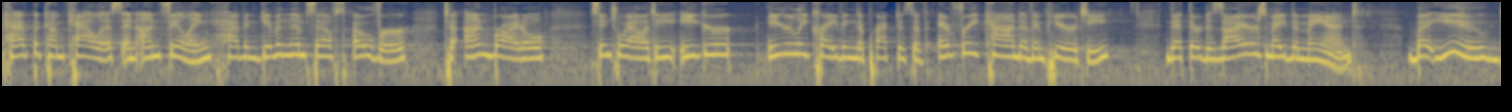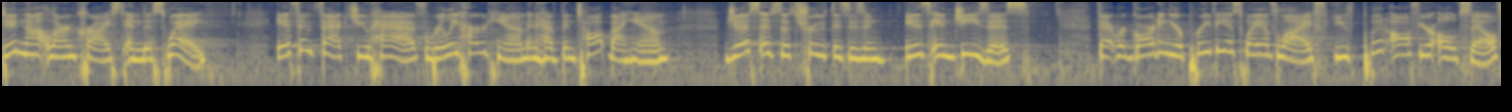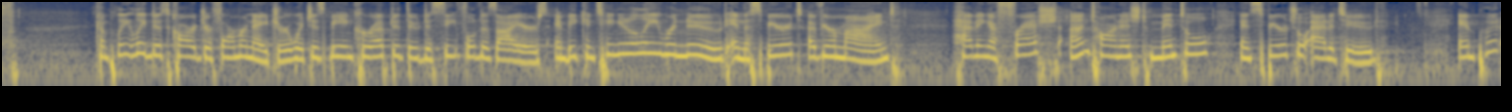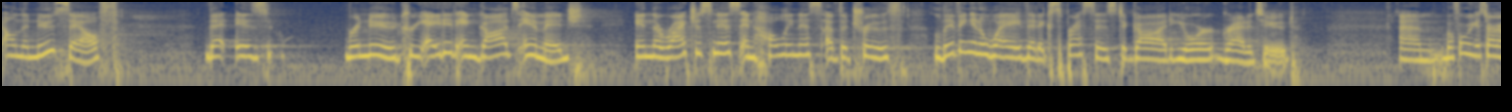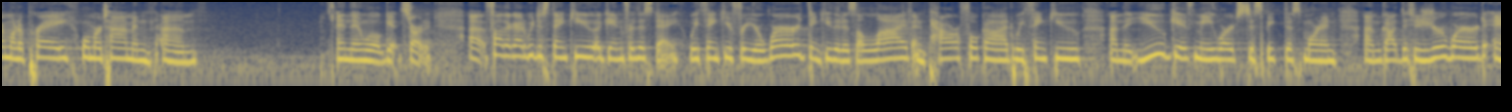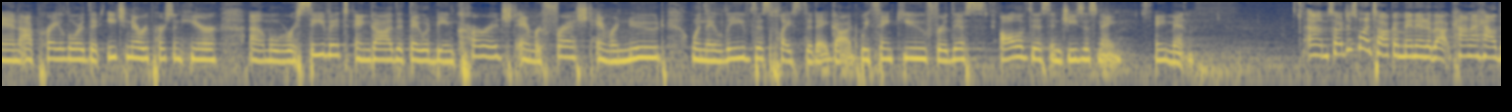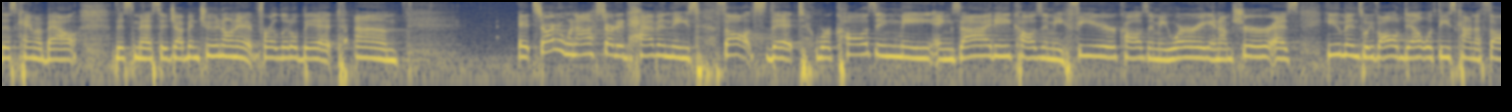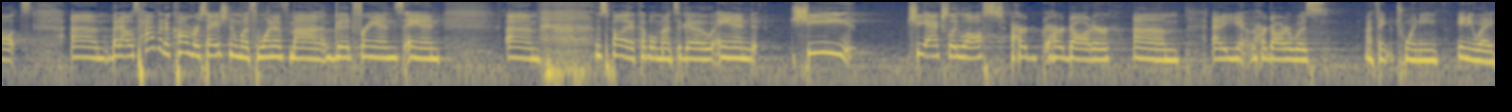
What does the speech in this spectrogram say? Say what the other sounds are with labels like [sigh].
have become callous and unfeeling, having given themselves over to unbridled sensuality, eager, eagerly craving the practice of every kind of impurity that their desires may demand. But you did not learn Christ in this way. If in fact you have really heard him and have been taught by him, just as the truth is, is, in, is in Jesus, that regarding your previous way of life, you've put off your old self, completely discard your former nature, which is being corrupted through deceitful desires, and be continually renewed in the spirit of your mind, having a fresh, untarnished mental and spiritual attitude, and put on the new self that is renewed, created in God's image in the righteousness and holiness of the truth, living in a way that expresses to God your gratitude. Um, before we get started, I'm going to pray one more time and um, and then we'll get started. Uh, Father God, we just thank you again for this day. We thank you for your word. Thank you that it's alive and powerful, God. We thank you um, that you give me words to speak this morning. Um, God, this is your word, and I pray, Lord, that each and every person here um, will receive it, and God, that they would be encouraged and refreshed and renewed when they leave this place today, God. We thank you for this, all of this in Jesus' name. Amen. Um, so I just want to talk a minute about kind of how this came about, this message. I've been chewing on it for a little bit. Um, it started when I started having these thoughts that were causing me anxiety, causing me fear, causing me worry. And I'm sure as humans, we've all dealt with these kind of thoughts. Um, but I was having a conversation with one of my good friends, and um, it was probably a couple months ago, and she she actually lost her her daughter um, at a her daughter was I think 20 anyway.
